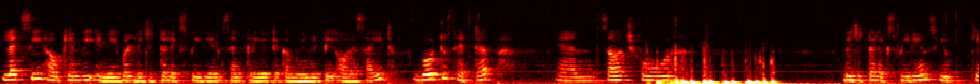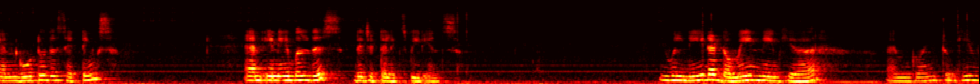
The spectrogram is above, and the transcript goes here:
Let's see how can we enable digital experience and create a community or a site. Go to setup and search for digital experience. You can go to the settings and enable this digital experience. You will need a domain name here. I'm going to give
